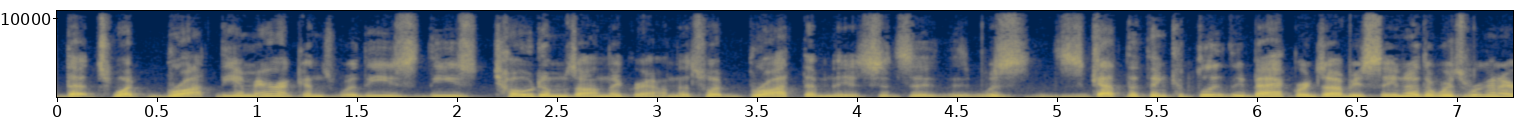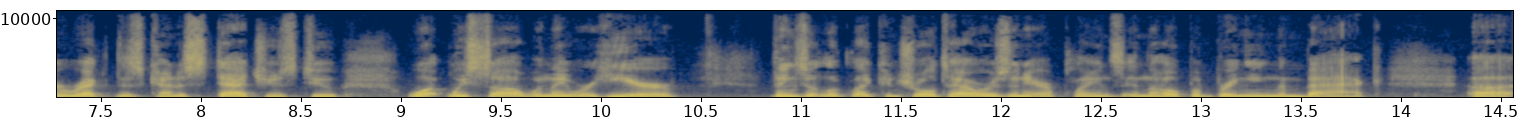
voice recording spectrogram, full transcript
that's what brought the Americans were these these totems on the ground. That's what brought them. It's, it's, it was it's got the thing completely backwards. Obviously, in other words, we're going to erect this kind of statues to what we saw when they were here, things that look like control towers and airplanes, in the hope of bringing them back. Uh,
